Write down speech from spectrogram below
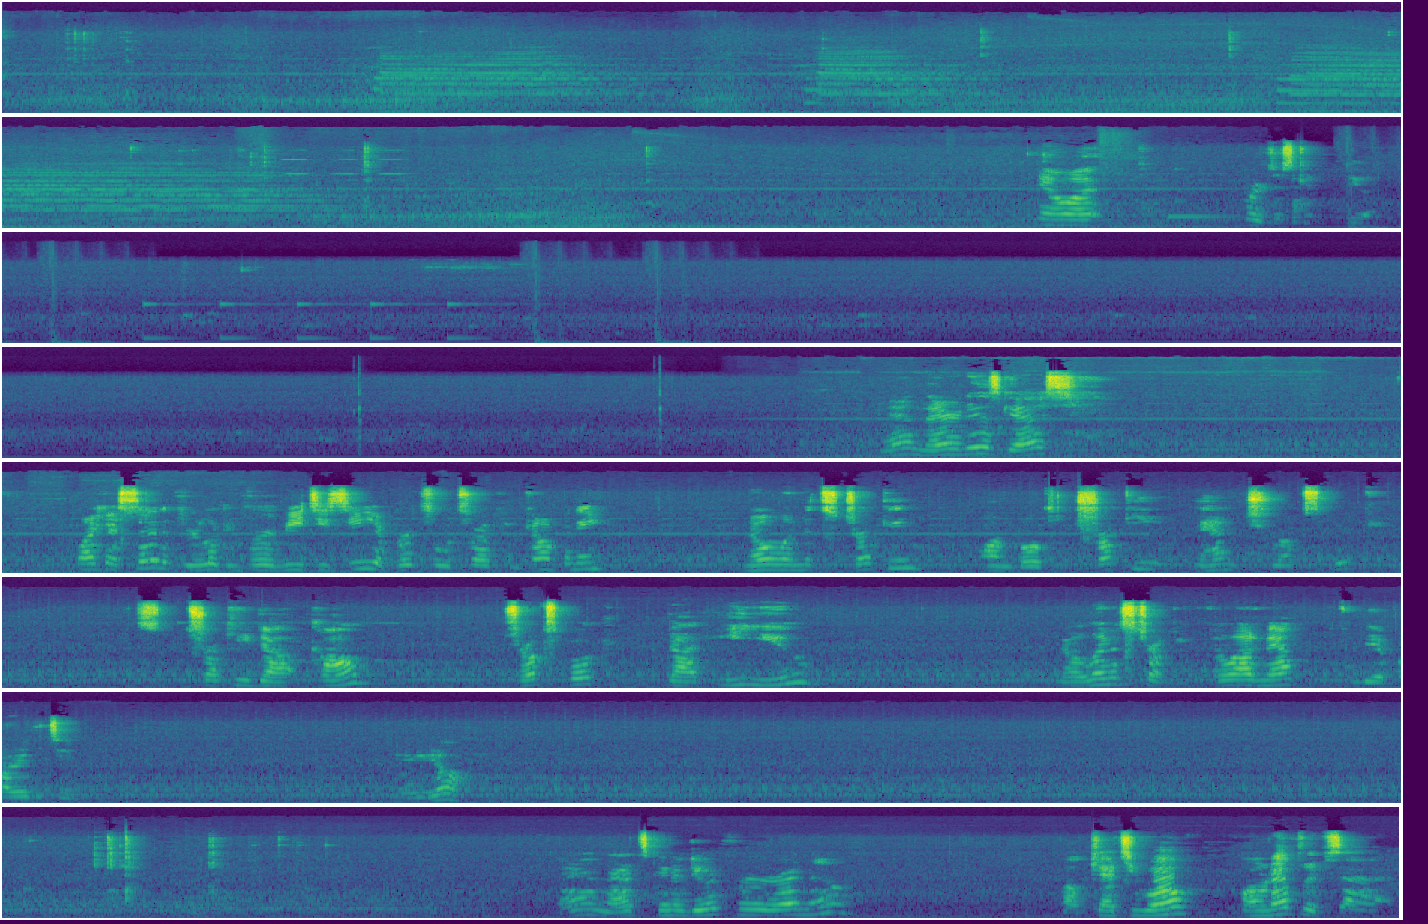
just couldn't do it. And there it is, guys. Like I said, if you're looking for a VTC, a virtual trucking company, No Limits Trucking, on both Trucky and Trucksbook. It's trucky.com, trucksbook.eu, No Limits Trucking. Fill out an app and be a part of the team. There you go. And that's going to do it for right now. I'll catch you all on that flip side.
